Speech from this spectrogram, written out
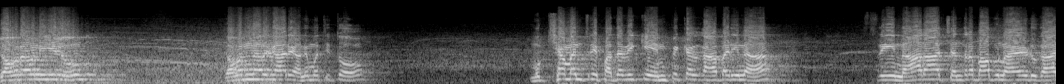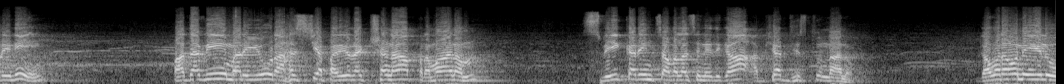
గౌరవనీయులు గవర్నర్ గారి అనుమతితో ముఖ్యమంత్రి పదవికి ఎంపిక కాబడిన శ్రీ నారా చంద్రబాబు నాయుడు గారిని పదవి మరియు రహస్య పరిరక్షణ ప్రమాణం స్వీకరించవలసినదిగా అభ్యర్థిస్తున్నాను. గౌరవనీయులు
